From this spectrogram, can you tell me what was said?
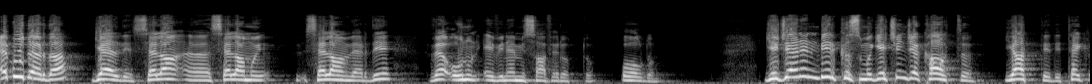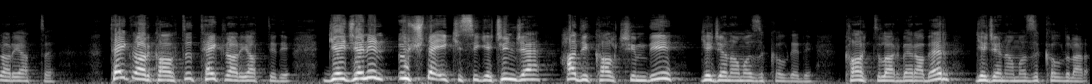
Ebu Derda geldi selam, e, selamı selam verdi ve onun evine misafir oldu. oldu. Gecenin bir kısmı geçince kalktı. Yat dedi. Tekrar yattı. Tekrar kalktı. Tekrar yat dedi. Gecenin üçte ikisi geçince hadi kalk şimdi gece namazı kıl dedi. Kalktılar beraber gece namazı kıldılar.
